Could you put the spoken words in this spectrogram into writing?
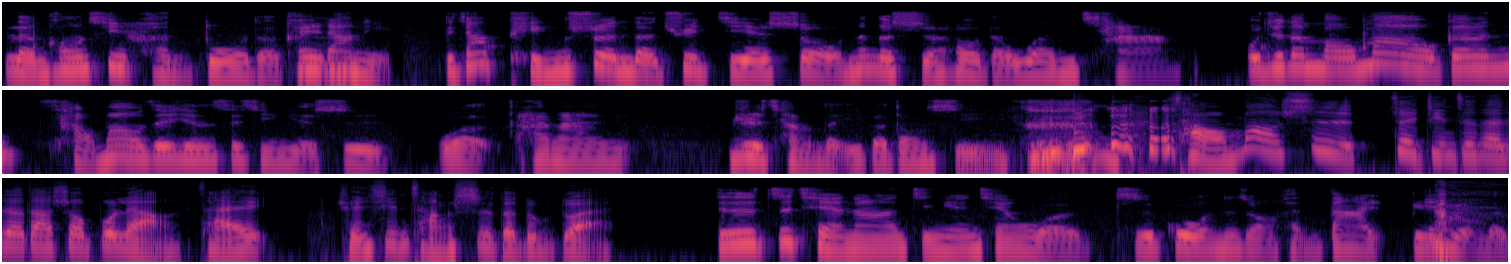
冷空气很多的，可以让你比较平顺的去接受那个时候的温差。我觉得毛帽跟草帽这件事情也是我还蛮日常的一个东西。草帽是最近真的热到受不了才全新尝试的，对不对？其实之前呢、啊，几年前我织过那种很大边缘的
